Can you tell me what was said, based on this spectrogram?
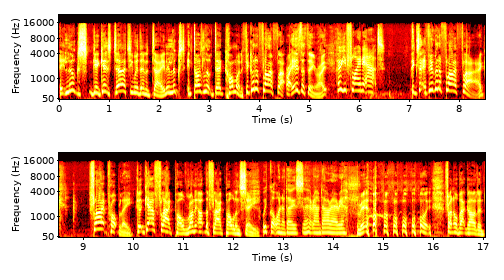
It looks, it gets dirty within a day, and it looks, it does look dead common. If you're going to fly a flag, right? Here's the thing, right? Who are you flying it at? Exa- if you're going to fly a flag, fly it properly. G- Get a flagpole, run it up the flagpole, and see. We've got one of those uh, around our area. Re- Front or back garden?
